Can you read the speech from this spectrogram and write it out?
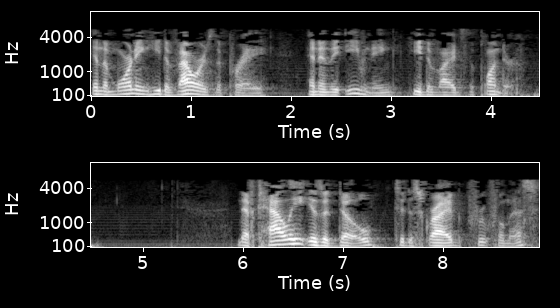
In the morning he devours the prey, and in the evening he divides the plunder. Naphtali is a doe to describe fruitfulness.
